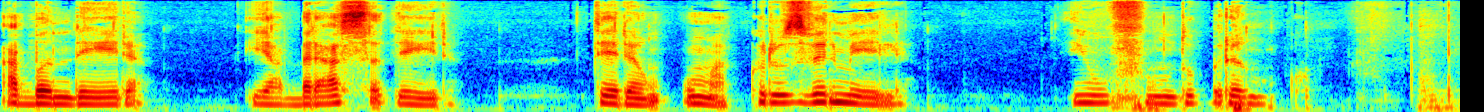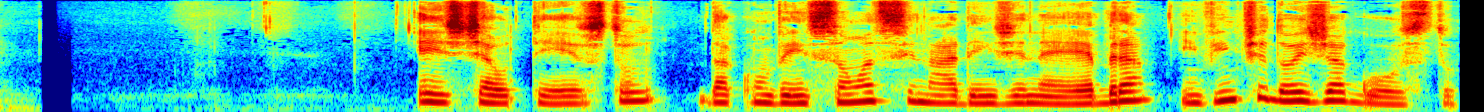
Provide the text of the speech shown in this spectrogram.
A bandeira e a braçadeira terão uma cruz vermelha e um fundo branco. Este é o texto da convenção assinada em Genebra em 22 de agosto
